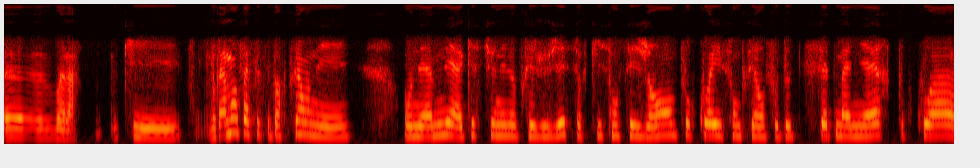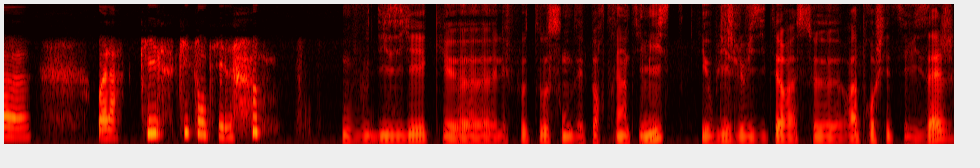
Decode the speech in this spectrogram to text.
Euh, voilà, qui vraiment face à ces portraits, on est on est amené à questionner nos préjugés sur qui sont ces gens, pourquoi ils sont pris en photo de cette manière, pourquoi, euh, voilà, qui, qui sont-ils Vous disiez que euh, les photos sont des portraits intimistes qui obligent le visiteur à se rapprocher de ses visages.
